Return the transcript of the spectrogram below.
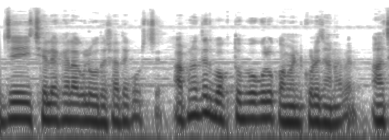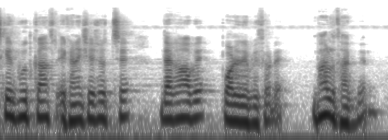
যে এই ছেলে খেলাগুলো ওদের সাথে করছে? আপনাদের বক্তব্যগুলো কমেন্ট করে জানাবেন। আজকের ভূতকাস্ট এখানেই শেষ হচ্ছে। দেখা হবে পরের এপিসোডে ভালো থাকবেন।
